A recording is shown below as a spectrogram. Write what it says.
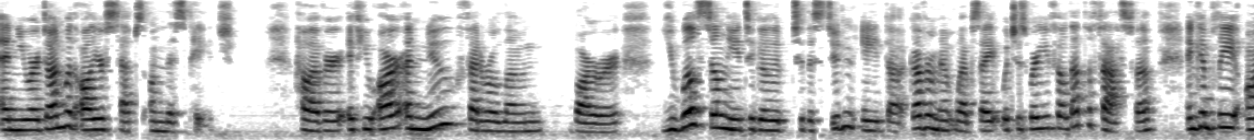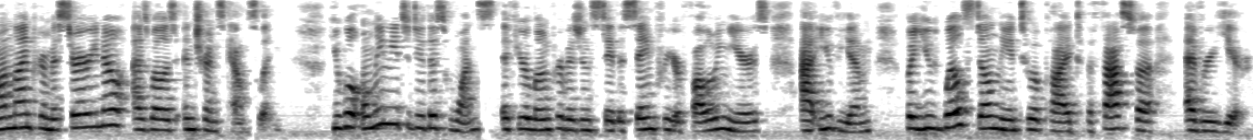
and you are done with all your steps on this page. However, if you are a new federal loan borrower, you will still need to go to the studentaid.government website, which is where you filled out the FAFSA, and complete online promissory note as well as entrance counseling. You will only need to do this once if your loan provisions stay the same for your following years at UVM, but you will still need to apply to the FAFSA every year.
